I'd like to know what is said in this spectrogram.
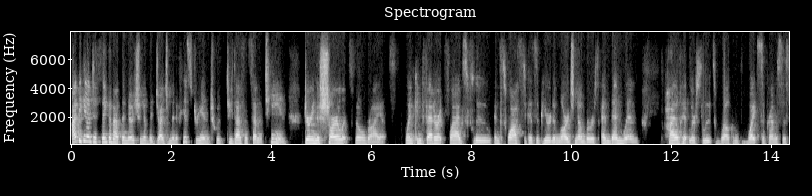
I began to think about the notion of the judgment of history in 2017 during the Charlottesville riots when Confederate flags flew and swastikas appeared in large numbers, and then when Heil Hitler salutes welcomed white supremacist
